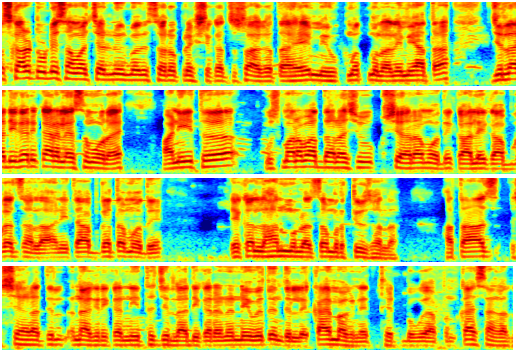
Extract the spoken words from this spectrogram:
नमस्कार टुडे समाचार न्यूजमध्ये सर्व प्रेक्षकाचं स्वागत आहे. मी हुकमत मुलाने मी आता जिल्हाधिकारी कार्यालयासमोर आहे. आणि इथं उस्मानाबाद धाराशिव शहरामध्ये काल एक अपघात झाला आणि त्या अपघातामध्ये एका लहान मुलाचा मृत्यू झाला. आता आज शहरातील नागरिकांनी इथं जिल्हाधिकाऱ्यांना निवेदन दिले काय मागणे आहेत? थेट बघूया आपण. काय सांगाल?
